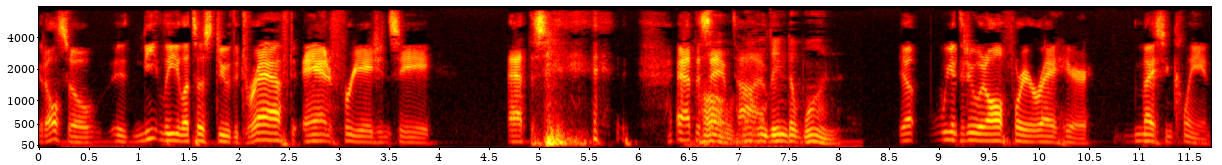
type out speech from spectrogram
It also it neatly lets us do the draft and free agency at the same at the same oh, time. rolled into one. Yep, we get to do it all for you right here, nice and clean.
